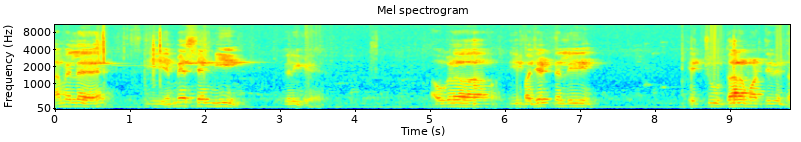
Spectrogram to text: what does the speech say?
ಆಮೇಲೆ ಈ ಎಂ ಎಸ್ ಎಂ ಇಗಳಿಗೆ ಅವುಗಳ ಈ ಬಜೆಟ್ನಲ್ಲಿ ಹೆಚ್ಚು ಉದ್ಧಾರ ಮಾಡ್ತೀವಿ ಅಂತ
